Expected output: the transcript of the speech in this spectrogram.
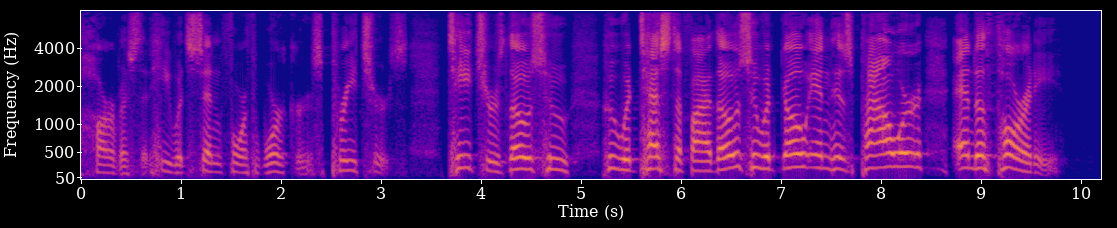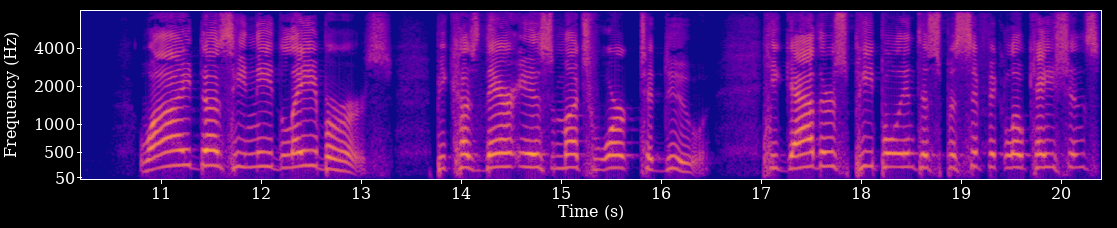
the harvest, that he would send forth workers, preachers, teachers, those who, who would testify, those who would go in his power and authority. Why does he need laborers? Because there is much work to do. He gathers people into specific locations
